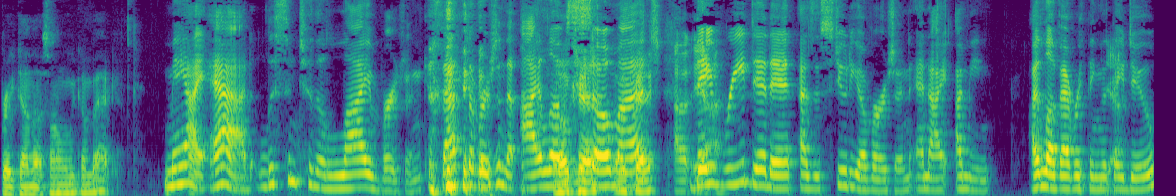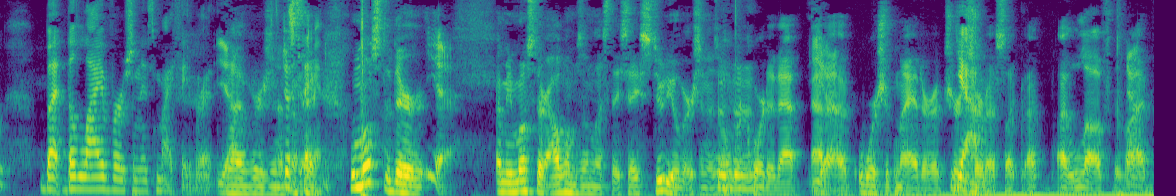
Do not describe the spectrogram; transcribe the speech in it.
break down that song when we come back. May I add, listen to the live version because that's the version that I love Okay, so okay. much. uh, They yeah. redid it as a studio version, and I, I mean, I love everything that Yeah. they do, but the live version is my favorite. yeah, Live version. Just okay. saying. Well, most of their yeah, I mean, most of their albums, unless they say studio version, is all Mhm. recorded at, at Yeah. a worship night or a church Yeah. service. Like I, I love the vibe.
